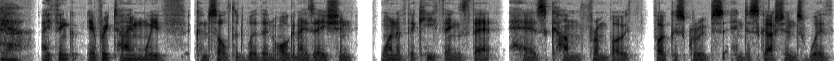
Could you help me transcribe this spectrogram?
Yeah. I think every time we've consulted with an organization, one of the key things that has come from both focus groups and discussions with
